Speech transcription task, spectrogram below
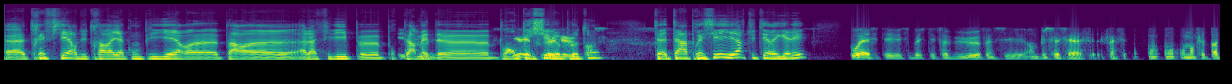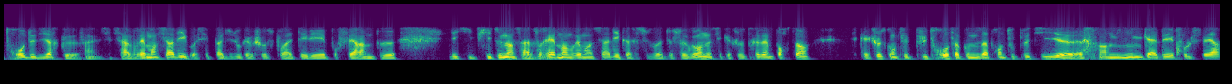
euh, très fier du travail accompli hier euh, par euh, Alaphilippe pour Et permettre pour empêcher le peloton. T'as t'as apprécié hier Tu t'es régalé? Ouais, bah, c'était fabuleux. Enfin, en plus ça, ça- on- n'en fait pas trop de dire que enfin, ça a vraiment servi quoi. C'est pas du tout quelque chose pour la télé, pour faire un peu l'équipier tout. Non, ça a vraiment vraiment servi. Quand ça se à deux secondes, c'est quelque chose de très important. Quelque chose qu'on fait plus trop, enfin qu'on nous apprend tout petit euh, en minime cadet, faut le faire.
